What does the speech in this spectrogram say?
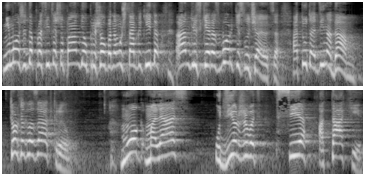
не может допроситься, чтобы ангел пришел, потому что там какие-то ангельские разборки случаются. А тут один Адам только глаза открыл. Мог, молясь, удерживать все атаки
